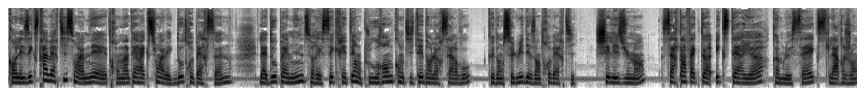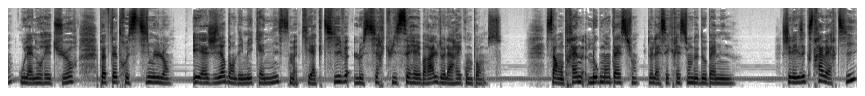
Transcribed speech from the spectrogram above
Quand les extravertis sont amenés à être en interaction avec d'autres personnes, la dopamine serait sécrétée en plus grande quantité dans leur cerveau que dans celui des introvertis. Chez les humains, certains facteurs extérieurs, comme le sexe, l'argent ou la nourriture, peuvent être stimulants et agir dans des mécanismes qui activent le circuit cérébral de la récompense. Ça entraîne l'augmentation de la sécrétion de dopamine. Chez les extravertis,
